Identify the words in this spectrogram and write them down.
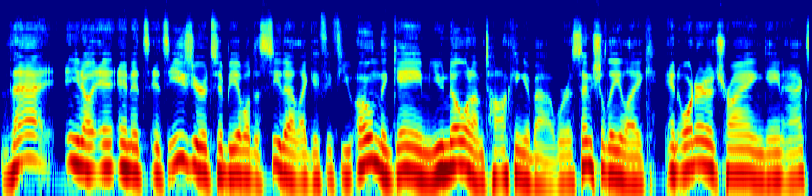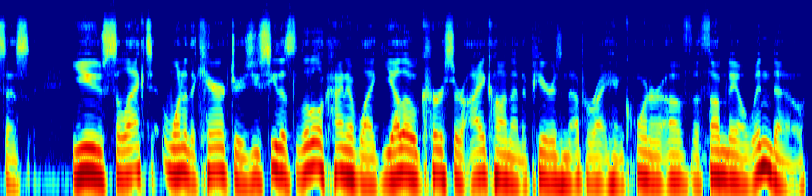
That you know, and, and, it's it's easier to be able to see that. Like if, if you own the game, you know what I'm talking about. Where essentially, like in order to try and gain access, you select one of the characters. You see this little kind of like yellow cursor icon that appears in the upper right hand corner of the thumbnail window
